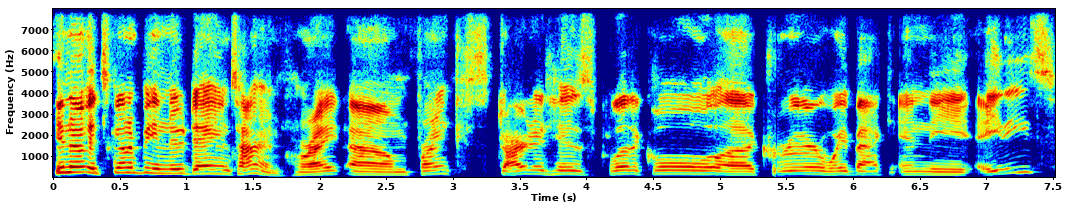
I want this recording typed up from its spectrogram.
You know, it's going to be a new day and time, right? Um, Frank started his political uh, career way back in the '80s,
